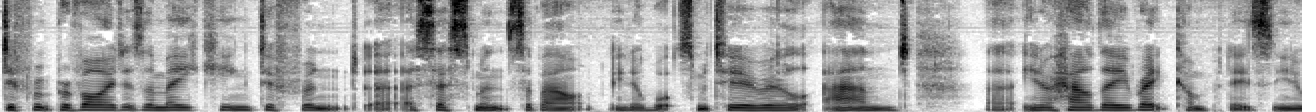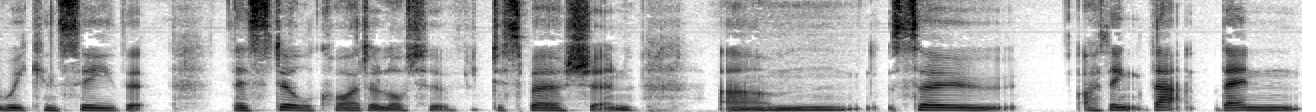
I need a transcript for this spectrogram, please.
different providers are making different uh, assessments about you know what's material and uh, you know how they rate companies you know we can see that there's still quite a lot of dispersion um, so I think that then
